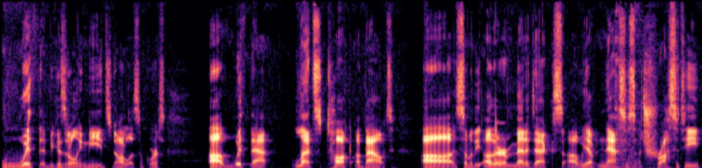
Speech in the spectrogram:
With it because it only needs nautilus of course. Uh, with that let's talk about uh, some of the other meta decks. Uh, we have nasus atrocity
